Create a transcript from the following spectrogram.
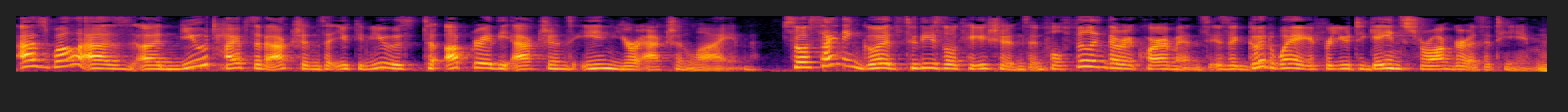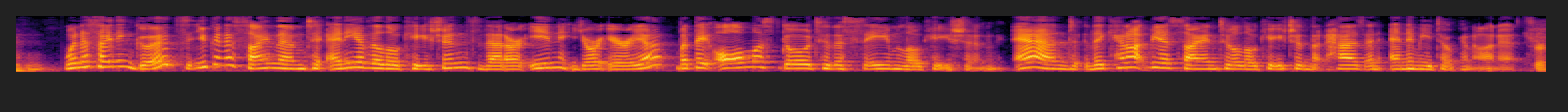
as well as uh, new types of actions that you can use to upgrade the actions in your action line. So assigning goods to these locations and fulfilling their requirements is a good way for you to gain stronger as a team. When assigning goods, you can assign them to any of the locations that are in your area, but they all must go to the same location. And they cannot be assigned to a location that has an enemy token on it. Sure.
